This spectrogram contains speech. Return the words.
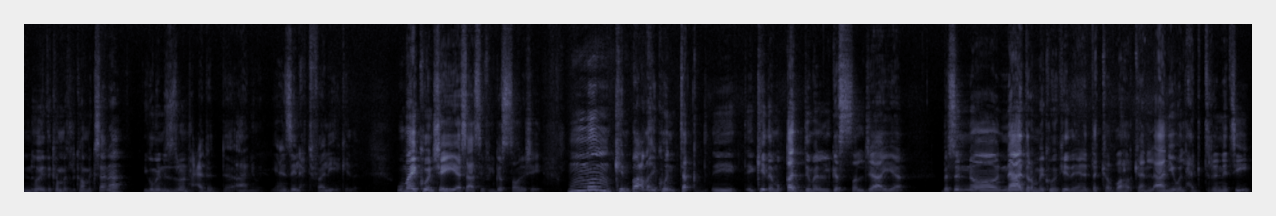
إنه هو إذا كملت ال comic سنة يقوم ينزلونها عدد annual يعني زي الاحتفالية كذا. وما يكون شيء أساسي في القصة ولا شيء. ممكن بعضها يكون تقد كذا مقدمه للقصه الجاية بس إنه نادر ما يكون كذا. يعني أتذكر الظاهر كان ال annual حق ترينيتي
